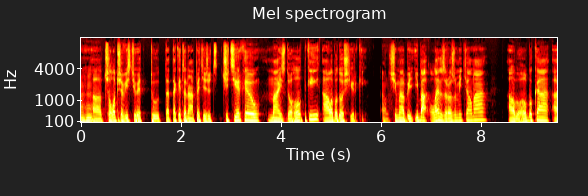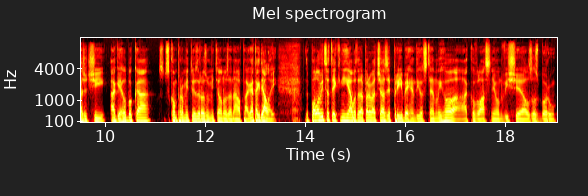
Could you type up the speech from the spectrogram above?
uh-huh. čo lepšie vystihuje tu t- takéto nápetie, že či církev má ísť do hĺbky alebo do šírky. Ano. Či má byť iba len zrozumiteľná alebo hlboká a že či, ak je hlboká, skompromituje zrozumiteľnosť a naopak a tak ďalej. Polovica tej knihy, alebo teda prvá časť je príbeh Andyho Stanleyho a ako vlastne on vyšiel zo zboru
